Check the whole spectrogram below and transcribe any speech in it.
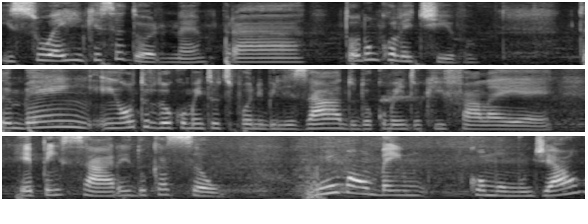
Isso é enriquecedor, né, para todo um coletivo. Também em outro documento disponibilizado, documento que fala é repensar a educação rumo a um bem comum mundial,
